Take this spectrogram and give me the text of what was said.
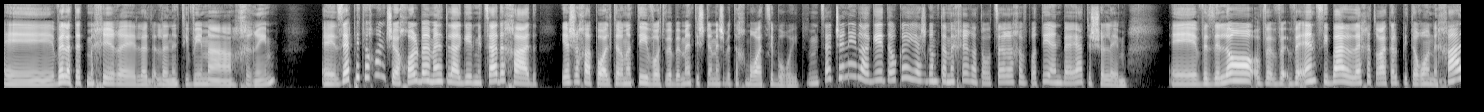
אה, ולתת מחיר אה, לנתיבים האחרים, אה, זה פתרון שיכול באמת להגיד מצד אחד, יש לך פה אלטרנטיבות ובאמת תשתמש בתחבורה ציבורית, ומצד שני להגיד, אוקיי, יש גם את המחיר, אתה רוצה רכב פרטי, אין בעיה, תשלם. וזה לא, ואין סיבה ללכת רק על פתרון אחד,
